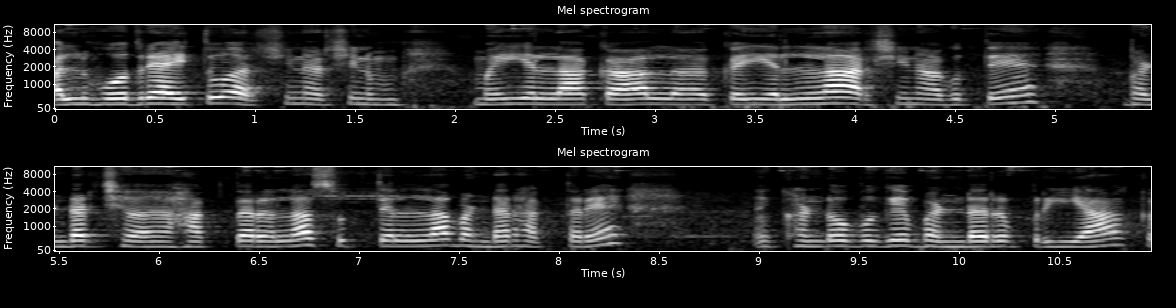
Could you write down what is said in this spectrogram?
ಅಲ್ಲಿ ಹೋದರೆ ಆಯಿತು ಅರ್ಶಿಣ ಅರ್ಶಿಣ ಮೈಯೆಲ್ಲ ಕಾಲು, ಕೈ ಎಲ್ಲ ಅರ್ಶಿಣ ಆಗುತ್ತೆ. ಭಂಡಾರ ಚ ಹಾಕ್ತಾರಲ್ಲ, ಸುತ್ತೆಲ್ಲ ಭಂಡಾರ ಹಾಕ್ತಾರೆ. ಖಂಡೋಬಗೆ ಭಂಡಾರ ಪ್ರಿಯ, ಕ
